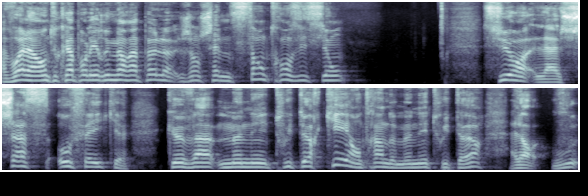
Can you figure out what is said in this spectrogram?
Voilà, en tout cas pour les rumeurs Apple, j'enchaîne sans transition sur la chasse au fake que va mener Twitter, qui est en train de mener Twitter. Alors, vous,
